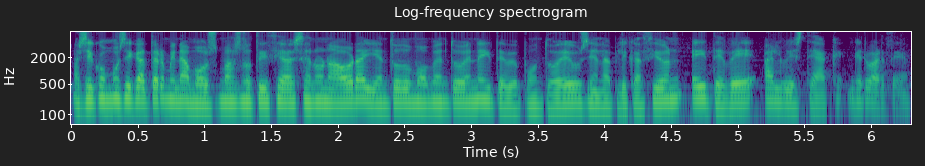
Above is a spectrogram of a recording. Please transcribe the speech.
Así con música terminamos. Más noticias en una hora y en todo momento en itv.eus y en la aplicación ITV Albisteac. Geruarte.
